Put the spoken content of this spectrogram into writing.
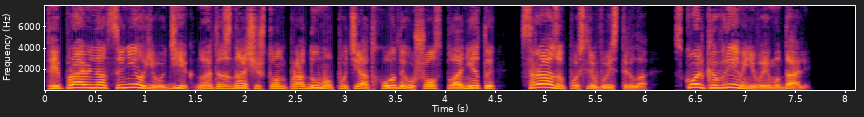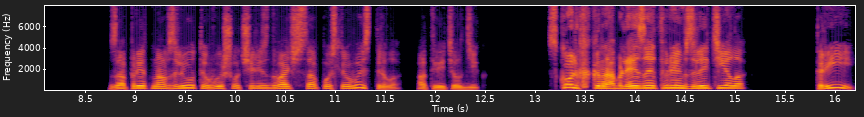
Ты правильно оценил его, Дик, но это значит, что он продумал пути отхода и ушел с планеты Сразу после выстрела. Сколько времени вы ему дали?» «Запрет на взлеты вышел через два часа после выстрела», — ответил Дик. «Сколько кораблей за это время взлетело?» «Три»,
